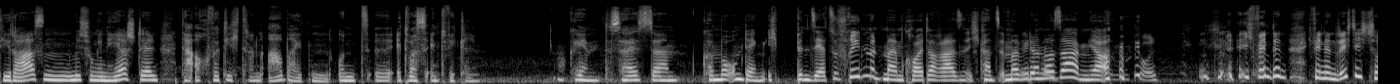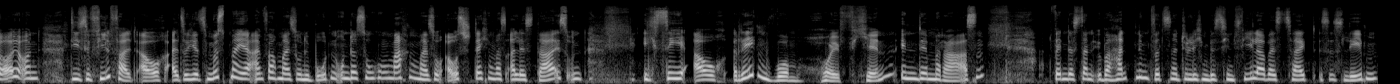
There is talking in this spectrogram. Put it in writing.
die Rasenmischungen herstellen, da auch wirklich dran arbeiten und äh, etwas entwickeln. Okay, das heißt, da können wir umdenken. Ich bin sehr zufrieden mit meinem Kräuterrasen. Ich kann es immer wieder toll. nur sagen, ja. Toll. Ich finde ihn, find ihn richtig toll und diese Vielfalt auch. Also jetzt müsste man ja einfach mal so eine Bodenuntersuchung machen, mal so ausstechen, was alles da ist. Und ich sehe auch Regenwurmhäufchen in dem Rasen. Wenn das dann überhand nimmt, wird es natürlich ein bisschen viel, aber es zeigt, es ist Leben.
